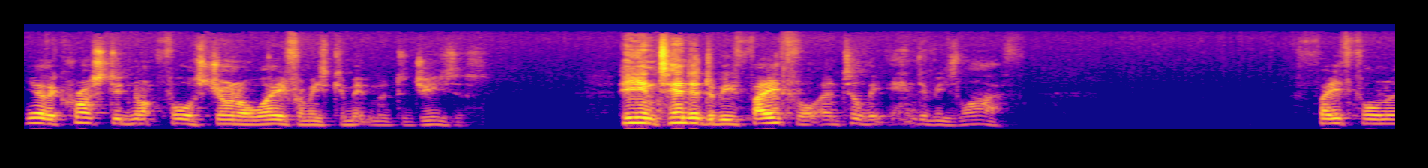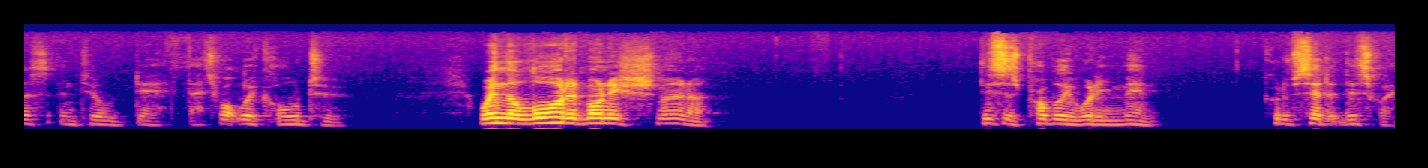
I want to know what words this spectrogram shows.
You know, the cross did not force John away from his commitment to Jesus. He intended to be faithful until the end of his life. Faithfulness until death. That's what we're called to. When the Lord admonished Smyrna, this is probably what he meant. Could have said it this way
